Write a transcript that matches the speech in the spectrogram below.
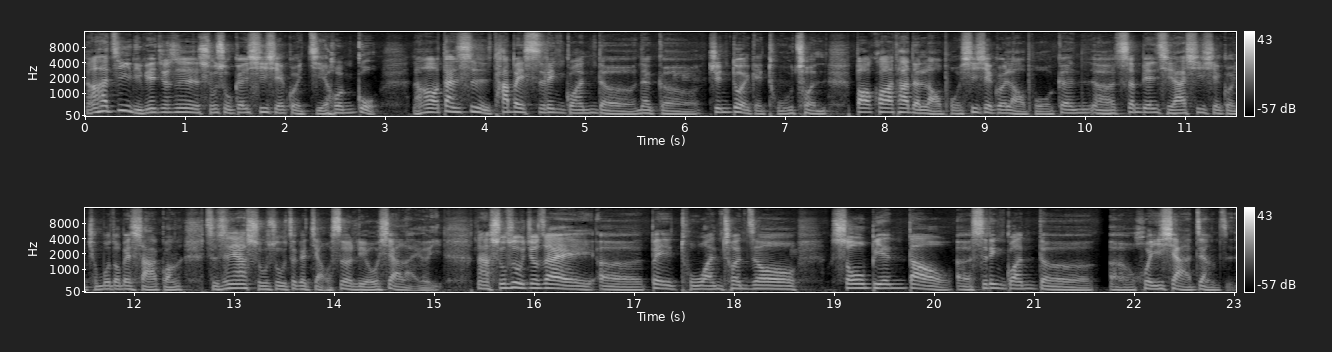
然后他记忆里面就是叔叔跟吸血鬼结婚过，然后但是他被司令官的那个军队给屠村，包括他的老婆吸血鬼老婆跟呃身边其他吸血鬼全部都被杀光，只是。剩下叔叔这个角色留下来而已。那叔叔就在呃被屠完村之后，收编到呃司令官的呃麾下这样子。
